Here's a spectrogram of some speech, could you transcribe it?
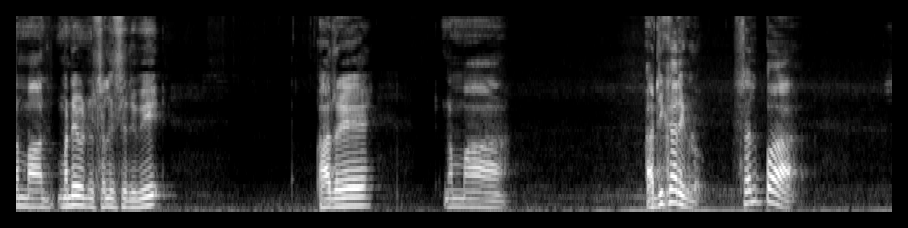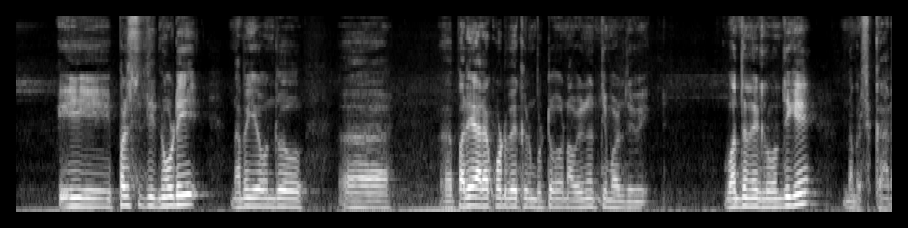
ನಮ್ಮ ಮನವಿಯನ್ನು ಸಲ್ಲಿಸಿದ್ದೀವಿ. ಆದರೆ ನಮ್ಮ ಅಧಿಕಾರಿಗಳು ಸ್ವಲ್ಪ ಈ ಪರಿಸ್ಥಿತಿ ನೋಡಿ ನಮಗೆ ಒಂದು ಪರಿಹಾರ ಕೊಡಬೇಕನ್ಬಿಟ್ಟು ನಾವು ವಿನಂತಿ ಮಾಡಿದ್ದೀವಿ. ವಂದನೆಗಳೊಂದಿಗೆ ನಮಸ್ಕಾರ.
